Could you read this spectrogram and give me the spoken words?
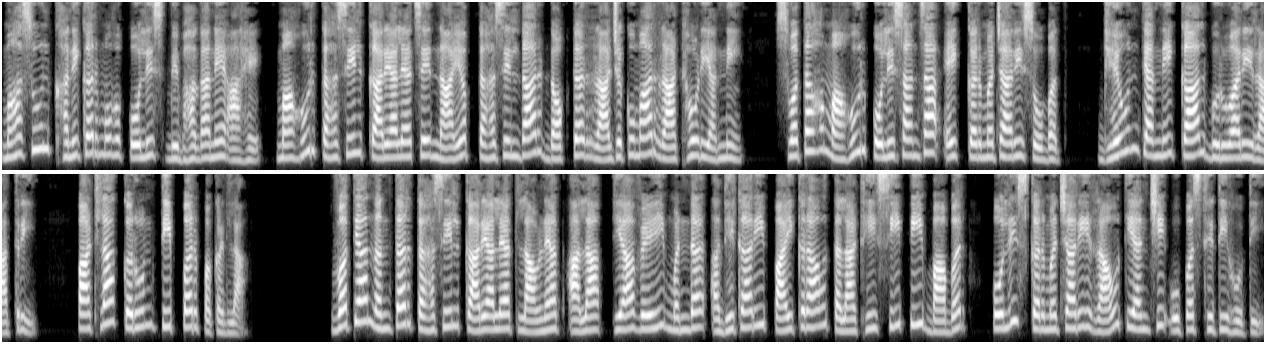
महसूल खनिकर्म व पोलीस विभागाने आहे. माहूर तहसील कार्यालयाचे नायब तहसीलदार डॉक्टर राजकुमार राठोड यांनी स्वतः माहूर पोलिसांचा एक कर्मचारी सोबत घेऊन त्यांनी काल गुरुवारी रात्री पाठलाग करून टिप्पर पकडला. व त्यानंतर तहसील कार्यालयात लावण्यात आला. यावेळी मंडळ अधिकारी पाईकराव तलाठी सी पी बाबर पोलीस कर्मचारी राऊत यांची उपस्थिती होती.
